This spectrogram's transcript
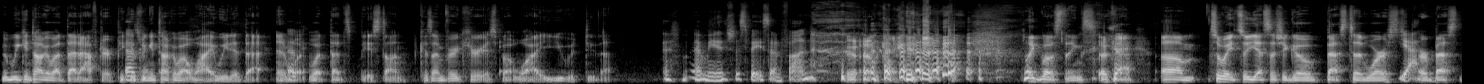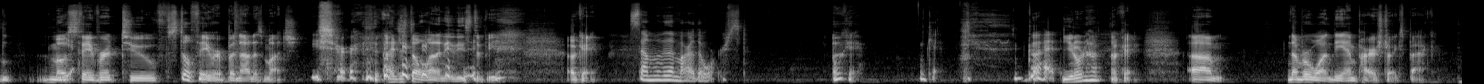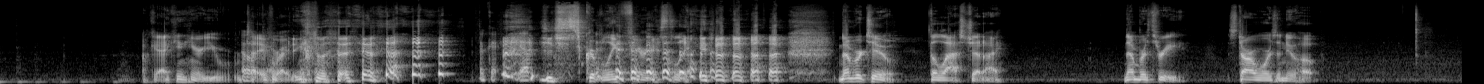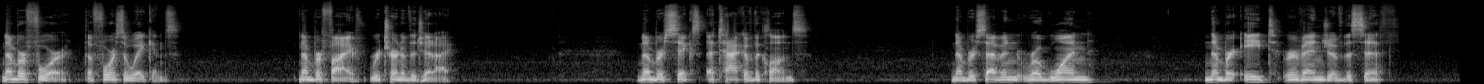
we can talk about that after because we can talk about why we did that and what Okay. what that's based on. Because I'm very curious about why you would do that. I mean, it's just based on fun. okay. like most things. Okay. Um, so wait. So yes, I should go best to worst. Yeah. Or best most Yeah. favorite to still favorite, but not as much. you sure? I just don't want any of these to be. Okay. Some of them are the worst. Okay. Okay. Go ahead. You don't have. Okay. Um, number one, The Empire Strikes Back. Okay, I can hear you oh, Okay. type writing. Okay. Yep. You're just scribbling furiously. number two, The Last Jedi. Number three, Star Wars: A New Hope. Number four, The Force Awakens. Number five, Return of the Jedi. Number six, Attack of the Clones. Number seven, Rogue One. Number eight, Revenge of the Sith.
